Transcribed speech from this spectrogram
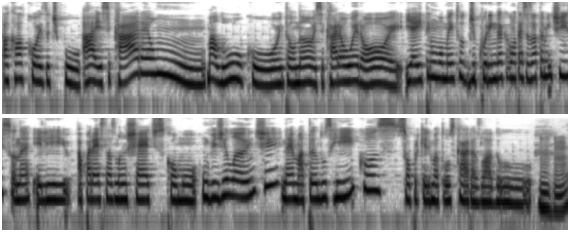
aquela coisa, tipo, ah, esse cara é um maluco, ou então, não, esse cara é o herói. E aí tem um momento de Coringa que acontece exatamente isso, né? Ele aparece nas manchetes como um vigilante, né, matando os ricos, só porque ele matou os caras lá do, Uhum.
